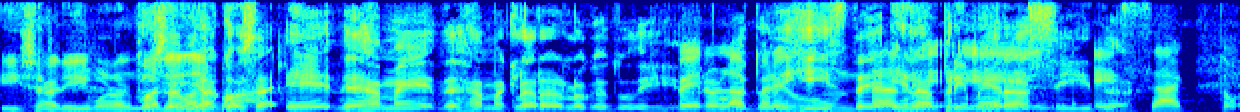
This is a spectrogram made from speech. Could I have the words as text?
Y salimos normal. Tú una cosa, eh, déjame, déjame aclarar lo que tú dijiste. Pero la tú dijiste en la primera él- cita. Exacto.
